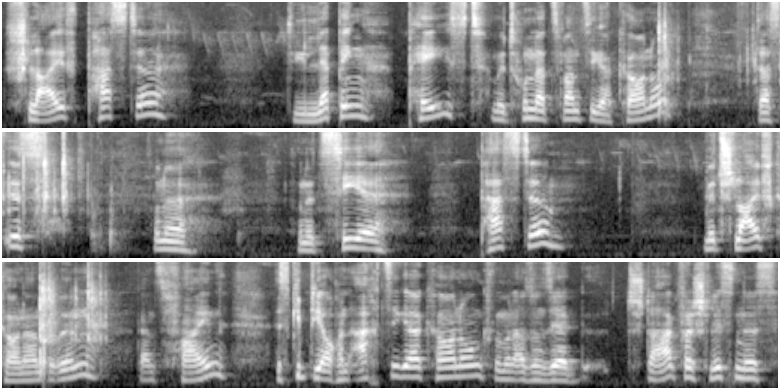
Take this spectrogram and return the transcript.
Schleifpaste, die Lapping Paste mit 120er Körnung. Das ist so eine, so eine zähe Paste mit Schleifkörnern drin ganz fein. Es gibt die auch in 80er Körnung, wenn man also ein sehr stark verschlissenes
